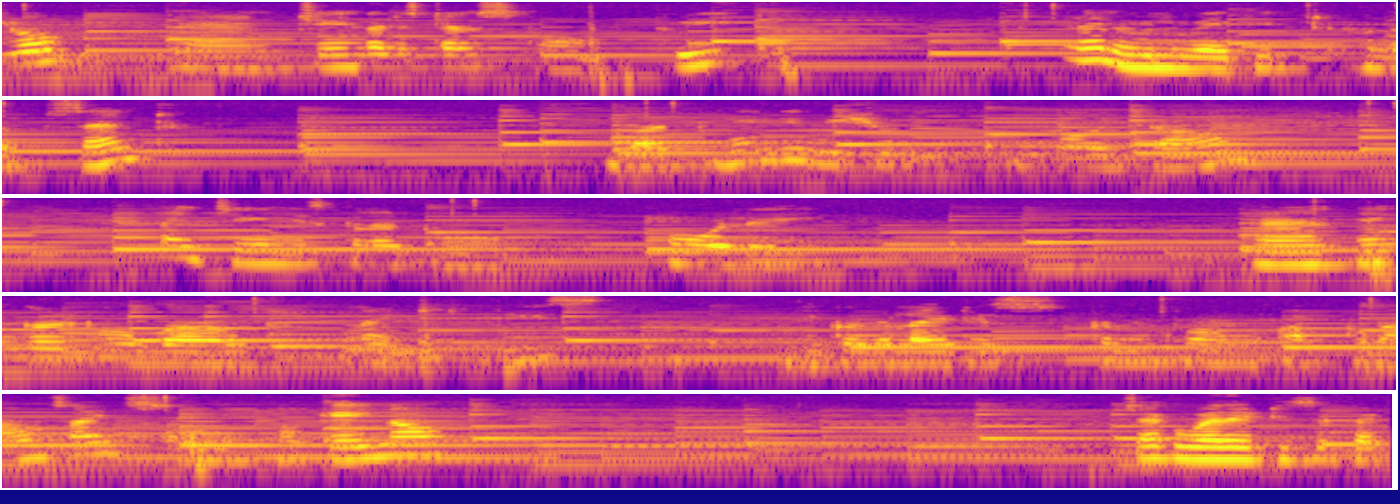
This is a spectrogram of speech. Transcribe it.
0 and change the distance to 3 and we'll make it 100% but maybe we should go down and change this color to overlay and angle to about 90 degrees. Because the light is coming from up to down side so okay now check whether it is effect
